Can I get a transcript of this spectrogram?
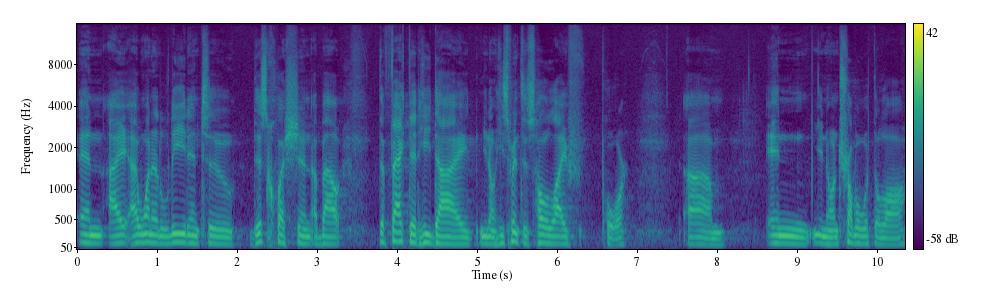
And I, I want to lead into this question about the fact that he died, you know, he spent his whole life poor, um, in you know in trouble with the law,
